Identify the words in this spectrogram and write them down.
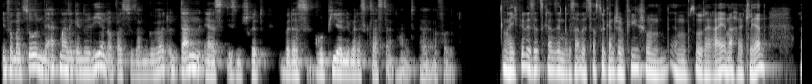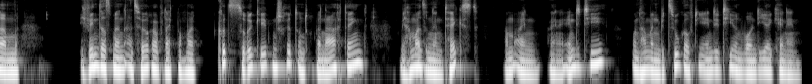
Informationen, Merkmale generieren, ob was zusammengehört und dann erst diesen Schritt über das Gruppieren, über das Clustern halt äh, erfolgt. Ich finde es jetzt ganz interessant, jetzt hast du ganz schön viel schon ähm, so der Reihe nach erklärt. Ähm, ich finde, dass man als Hörer vielleicht nochmal kurz zurückgeht einen Schritt und drüber nachdenkt. Wir haben also einen Text, haben ein, eine Entity und haben einen Bezug auf die Entity und wollen die erkennen.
